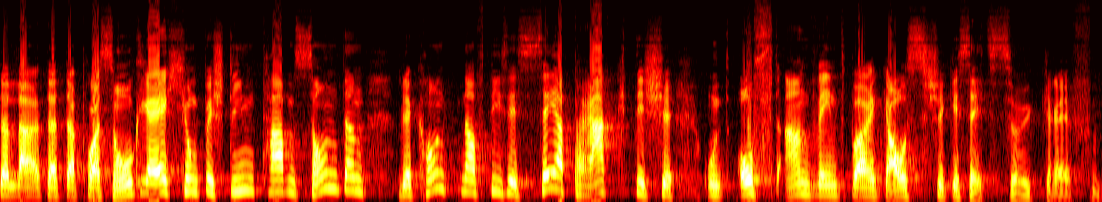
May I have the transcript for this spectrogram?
der, der, der Poisson-Gleichung bestimmt haben, sondern wir konnten auf dieses sehr praktische und oft anwendbare Gaußsche Gesetz zurückgreifen.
